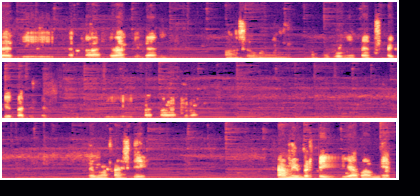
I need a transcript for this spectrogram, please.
ada di kata laki-laki dan langsung menghubungi fanspage kita di Facebook di kata laki-laki. Terima kasih. Kami bertiga pamit.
